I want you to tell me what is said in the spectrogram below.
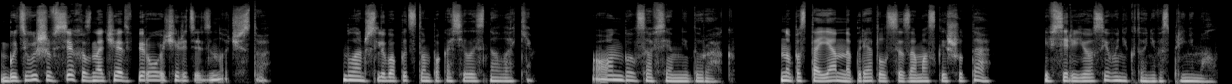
Быть выше всех означает в первую очередь одиночество. Бланш с любопытством покосилась на Лаки. Он был совсем не дурак, но постоянно прятался за маской шута, и всерьез его никто не воспринимал.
